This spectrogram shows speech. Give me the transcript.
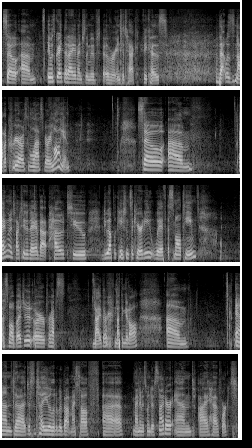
So um, it was great that I eventually moved over into tech because that was not a career I was going to last very long in. So um, I'm going to talk to you today about how to do application security with a small team, a small budget, or perhaps neither, nothing at all. Um, and uh, just to tell you a little bit about myself, uh, my name is Window Snyder, and I have worked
